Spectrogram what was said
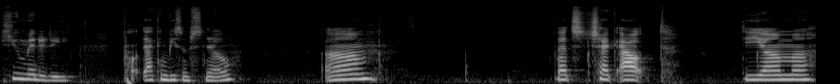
humidity. That can be some snow. Um, let's check out the, um,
